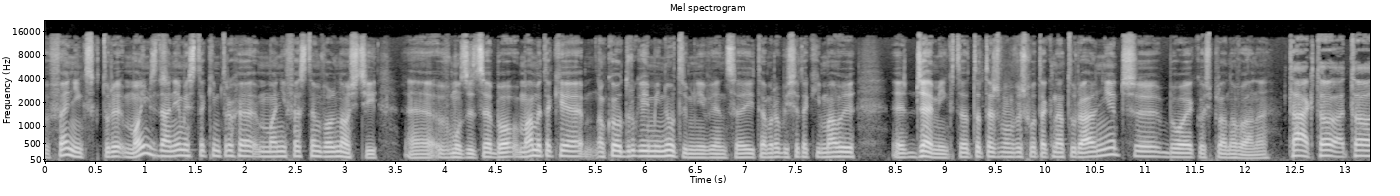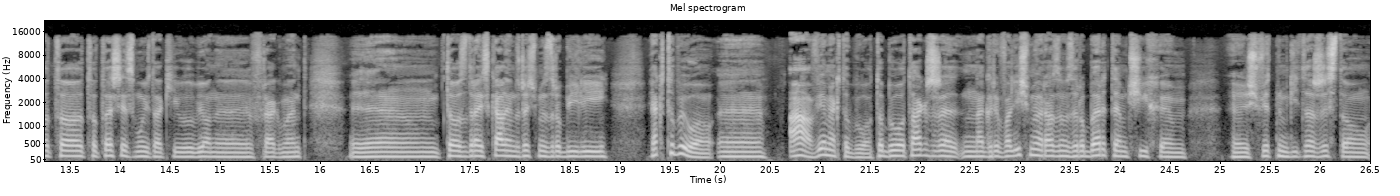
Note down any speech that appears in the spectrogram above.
e, Feniks, który moim zdaniem jest takim trochę manifestem wolności e, w muzyce, bo mamy takie około drugiej minuty mniej więcej i tam robi się taki mały e, dżemik. To, to też wam wyszło tak naturalnie, czy było jakoś planowane? Tak, to, to, to, to też jest mój taki ulubiony fragment. To z Dryskalem żeśmy zrobili. Jak to było? A, wiem jak to było. To było tak, że nagrywaliśmy razem z Robertem Cichym, yy, świetnym gitarzystą,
